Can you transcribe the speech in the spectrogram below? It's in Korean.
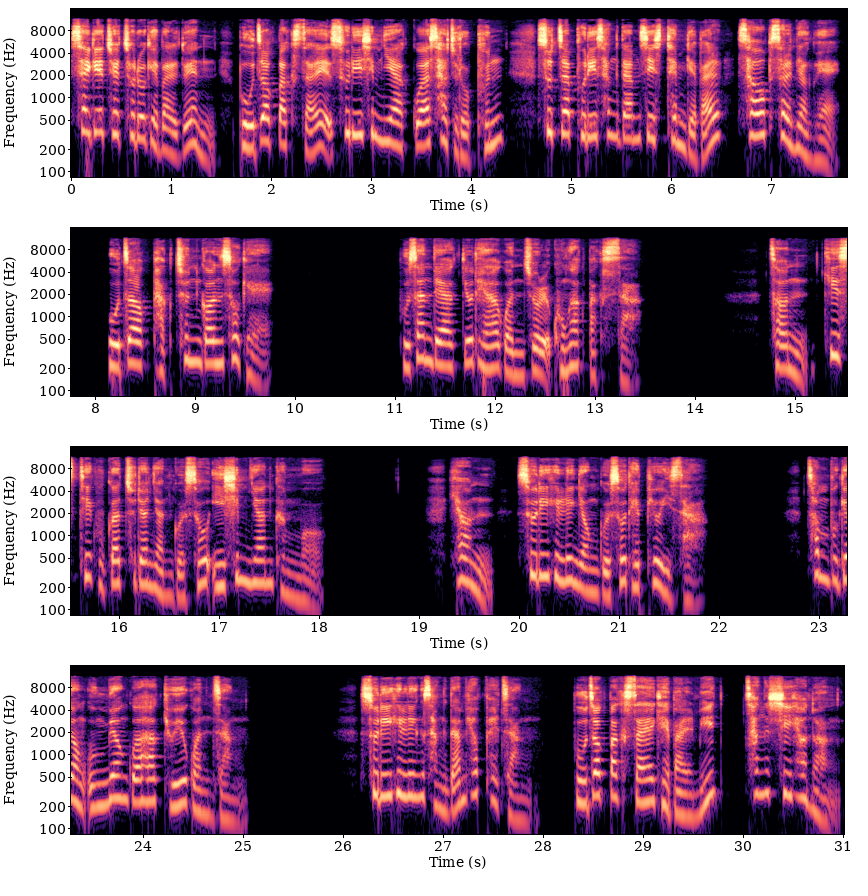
세계 최초로 개발된 보적 박사의 수리 심리학과 사주로 푼 숫자풀이 상담 시스템 개발 사업 설명회. 보적 박춘건 소개. 부산대학교 대학원졸 공학 박사. 전 키스티 국가출연연구소 20년 근무. 현 수리힐링연구소 대표이사. 천부경 운명과학 교육원장. 수리힐링 상담 협회장. 보적 박사의 개발 및 창시 현황.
